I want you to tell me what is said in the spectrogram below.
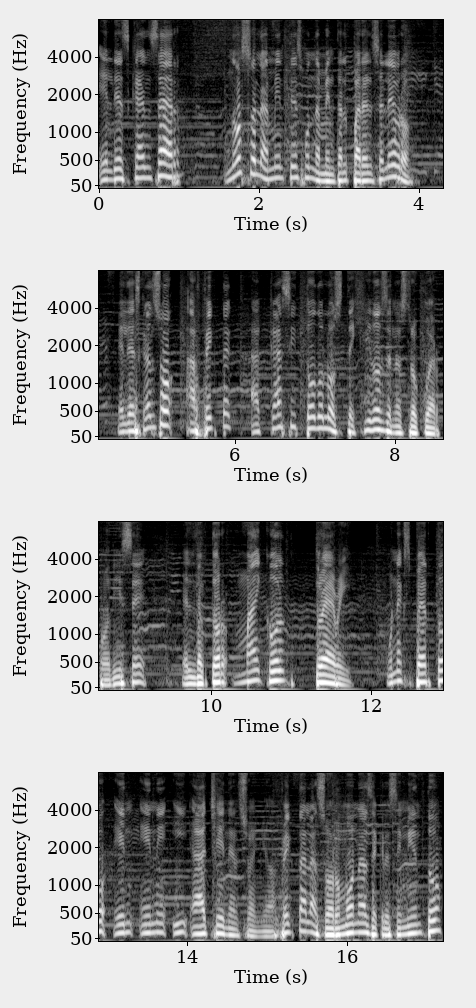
el descansar no solamente es fundamental para el cerebro, el descanso afecta a casi todos los tejidos de nuestro cuerpo, dice el doctor Michael Trery, un experto en NIH en el sueño. Afecta a las hormonas de crecimiento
